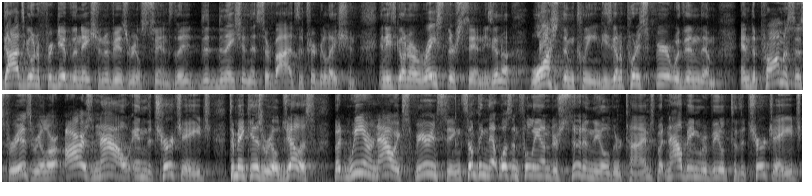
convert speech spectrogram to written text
God's going to forgive the nation of Israel's sins, the, the, the, nation that survives the tribulation. And He's going to erase their sin. He's going to wash them clean. He's going to put His Spirit within them. And the promises for Israel are ours now in the church age to make Israel jealous. But we are now experiencing something that wasn't fully understood in the older times, but now being revealed to the church age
